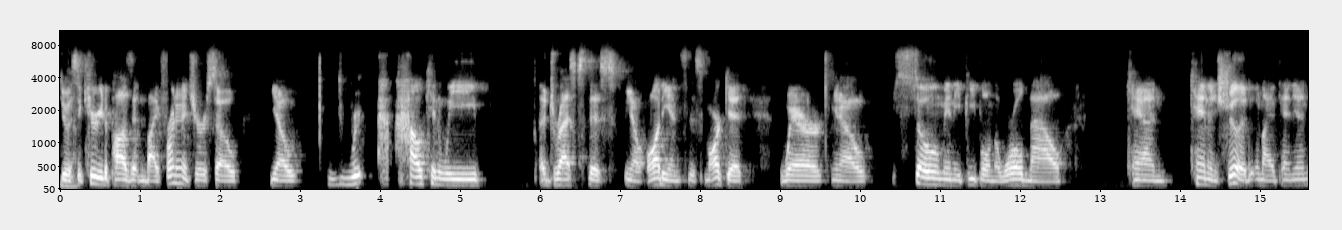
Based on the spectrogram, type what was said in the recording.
do a security deposit and buy furniture. So you know re- how can we address this you know audience this market where you know so many people in the world now can can and should, in my opinion,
